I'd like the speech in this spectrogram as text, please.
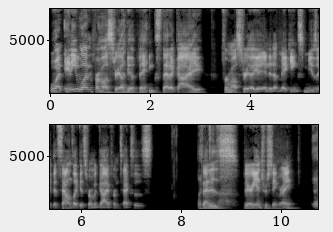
what anyone from Australia thinks that a guy from Australia ended up making music that sounds like it's from a guy from Texas. Like, That is very interesting, right? uh,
